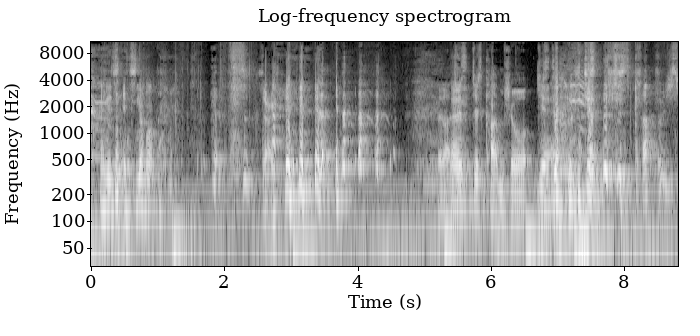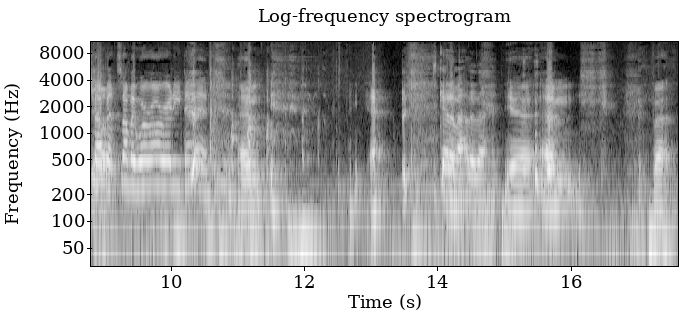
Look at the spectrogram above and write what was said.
and it's it's not. Sorry. Like, just, just cut them short. Just, Um, Yeah. just, just cut them short. Stop it! Stop it! We're already dead. Um, yeah, Just get them out of there. yeah. Um, but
